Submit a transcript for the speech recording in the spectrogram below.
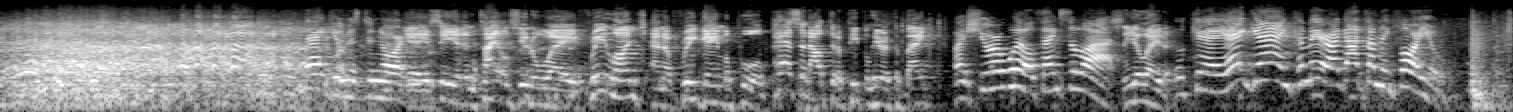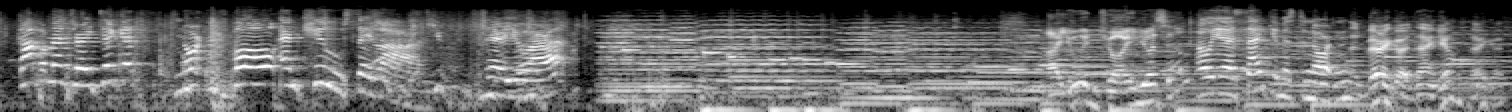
Thank you, Mr. Norton. Yeah, you see, it entitles you to a free lunch and a free game of pool. Pass it out to the people here at the bank. I sure will. Thanks a lot. See you later. Okay, hey, gang, come here. I got something for you. Complimentary tickets, Norton's Ball and Q Salon. There you are. Are you enjoying yourself? Oh, yes, thank you, Mr. Norton. Very good, thank you. Very good.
